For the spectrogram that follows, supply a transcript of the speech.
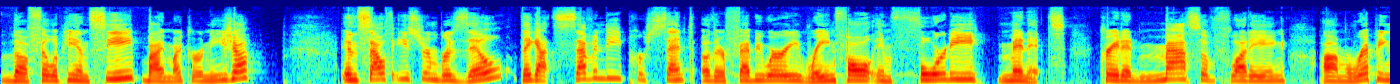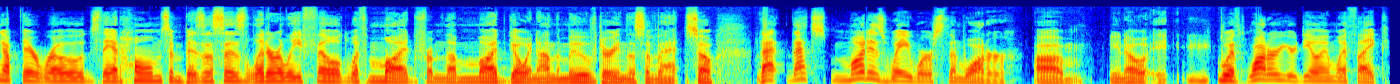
the Philippine Sea by Micronesia. In southeastern Brazil, they got 70% of their February rainfall in 40 minutes, created massive flooding, um, ripping up their roads. They had homes and businesses literally filled with mud from the mud going on the move during this event. So that that's mud is way worse than water. Um, you know, it, with water, you're dealing with like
